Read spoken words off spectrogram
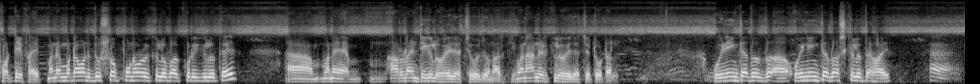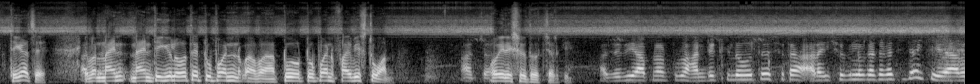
ফর্টি ফাইভ মানে মোটামুটি দুশো পনেরো কিলো বা কুড়ি কিলোতে মানে আরও নাইনটি কিলো হয়ে যাচ্ছে ওজন আর কি মানে হান্ড্রেড কিলো হয়ে যাচ্ছে টোটাল উইনিংটা তো উইনিংটা দশ কিলোতে হয়। হ্যাঁ। ঠিক আছে? এবার নাইন নাইনটি কিলো হতে two point two to point five is to one আচ্ছা। ওই রেশিওতে হচ্ছে আর কি। আর যদি আপনার পুরো হান্ড্রেড কিলো হতে সেটা আড়াইশো কিলোর কাছাকাছি যায় কি? আরও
